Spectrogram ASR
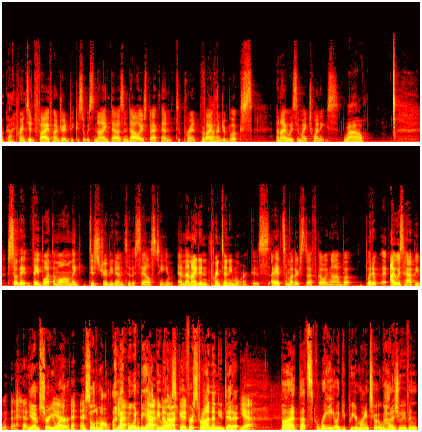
Okay. printed 500 because it was nine thousand dollars back then to print 500 books, and I was in my 20s. Wow. So they they bought them all and they distributed them to the sales team, and then I didn't print anymore because I had some other stuff going on. But but it, I was happy with that. Yeah, I'm sure you Yeah. were. You sold them all. Yeah. Who wouldn't be Yeah. happy with No, that? good. First run and you did it. Yeah. But that's great. Like you put your mind to it. How did you even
